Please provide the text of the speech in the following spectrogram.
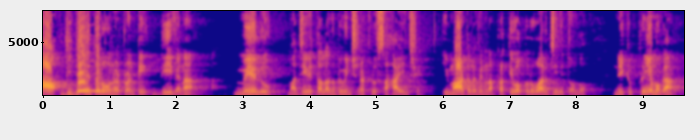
ఆ విధేయతలో ఉన్నటువంటి దీవెన మేలు మా జీవితాలు అనుభవించినట్లు సహాయం ఈ మాటలు విన్న ప్రతి ఒక్కరూ వారి జీవితంలో నీకు ప్రియముగా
